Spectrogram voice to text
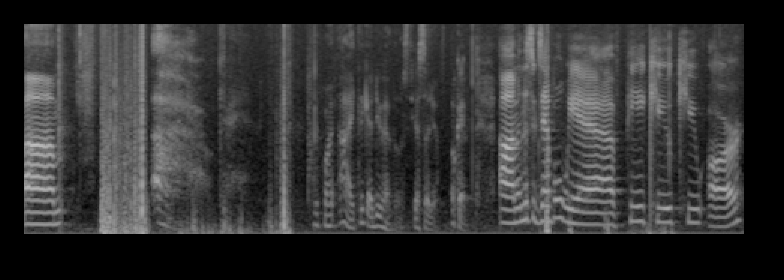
Um, ah, okay. Ah, I think I do have those. Yes, I do. OK. Um, in this example, we have P, Q, Q, R.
